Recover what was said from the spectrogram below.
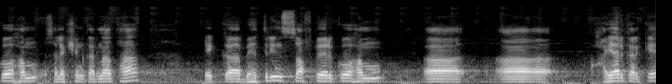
को हम सिलेक्शन करना था। एक बेहतरीन सॉफ्टवेयर को हम हायर करके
